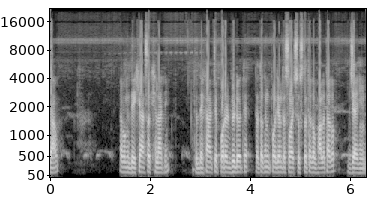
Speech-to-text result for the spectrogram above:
যাও এবং দেখে আসো খেলাটি। তো দেখা হচ্ছে পরের ভিডিওতে। ততক্ষণ পর্যন্ত সবাই সুস্থ থাকো ভালো থাকো। জয় হিন্দ।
